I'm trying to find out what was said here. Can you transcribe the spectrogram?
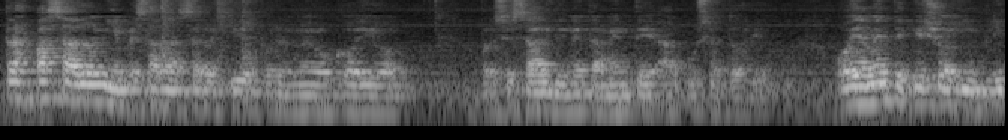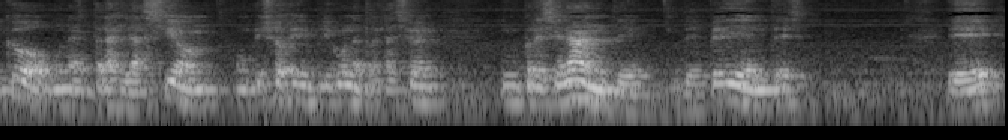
traspasaron y empezaron a ser regidos por el nuevo Código Procesal de netamente acusatorio. Obviamente que ello implicó una traslación, ello implicó una traslación impresionante de expedientes eh,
